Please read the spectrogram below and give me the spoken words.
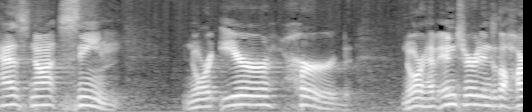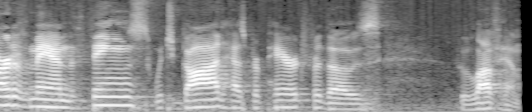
has not seen, nor ear heard, nor have entered into the heart of man the things which God has prepared for those who love him.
